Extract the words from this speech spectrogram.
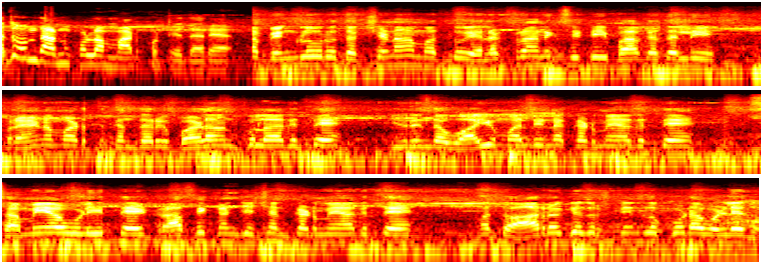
ಅದೊಂದು ಅನುಕೂಲ ಮಾಡಿಕೊಟ್ಟಿದ್ದಾರೆ. ಬೆಂಗಳೂರು ದಕ್ಷಿಣ ಮತ್ತು ಎಲೆಕ್ಟ್ರಾನಿಕ್ ಸಿಟಿ ಭಾಗದಲ್ಲಿ ಪ್ರಯಾಣ ಮಾಡತಕ್ಕಂಥವ್ರಿಗೆ ಬಹಳ ಅನುಕೂಲ ಆಗುತ್ತೆ. ಇದರಿಂದ ವಾಯು ಮಾಲಿನ್ಯ ಕಡಿಮೆ ಆಗುತ್ತೆ. ಸಮಯ ಉಳಿಯುತ್ತೆ. ಟ್ರಾಫಿಕ್ ಕಂಜೆಷನ್ ಕಡಿಮೆ ಆಗುತ್ತೆ. ಮತ್ತು ಆರೋಗ್ಯ ದೃಷ್ಟಿಯಿಂದಲೂ ಕೂಡ ಒಳ್ಳೆಯದು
